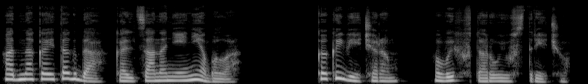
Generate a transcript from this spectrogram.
Однако и тогда кольца на ней не было. Как и вечером, в их вторую встречу.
